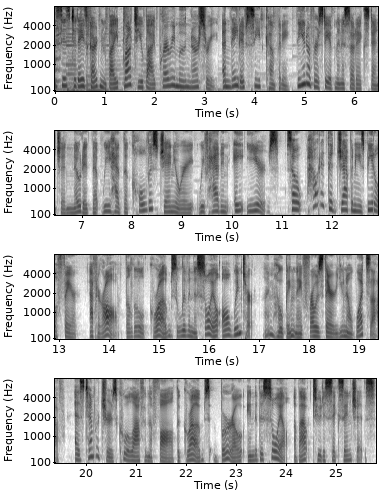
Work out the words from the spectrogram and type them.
This is today's Garden Bite brought to you by Prairie Moon Nursery, a native seed company. The University of Minnesota Extension noted that we had the coldest January we've had in eight years. So, how did the Japanese beetle fare? After all, the little grubs live in the soil all winter. I'm hoping they froze their you know what's off. As temperatures cool off in the fall, the grubs burrow into the soil about 2 to 6 inches.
